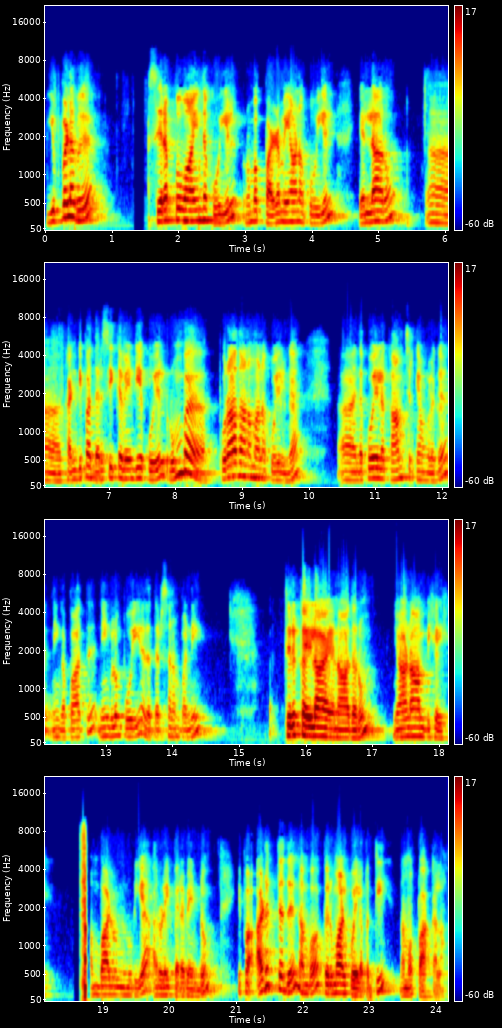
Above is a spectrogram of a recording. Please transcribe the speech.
இவ்வளவு சிறப்பு வாய்ந்த கோயில் ரொம்ப பழமையான கோயில். எல்லாரும் கண்டிப்பா தரிசிக்க வேண்டிய கோயில். ரொம்ப புராதனமான கோயிலுங்க. இந்த கோயிலை காமிச்சிருக்கேன் உங்களுக்கு. நீங்கள் பார்த்து நீங்களும் போய் அதை தரிசனம் பண்ணி திருக்கைலாயநாதரும் ஞானாம்பிகை அம்பாளுடைய அருளை பெற வேண்டும். இப்போ அடுத்தது நம்ம பெருமாள் கோயிலை பற்றி நம்ம பார்க்கலாம்.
